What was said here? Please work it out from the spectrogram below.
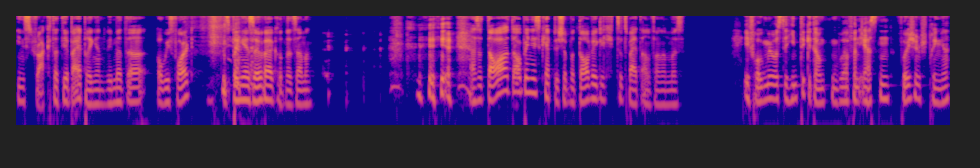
Instructor dir beibringen, wie man da fällt? Das bringe ich ja selber gerade nicht zusammen. Also da, da bin ich skeptisch, ob man da wirklich zu zweit anfangen muss. ich frage mich, was der Hintergedanken war von ersten Fallschirmspringer,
